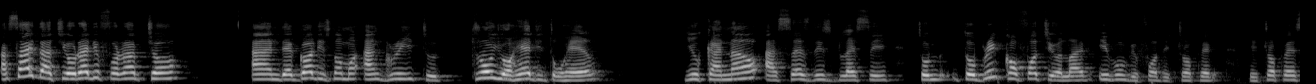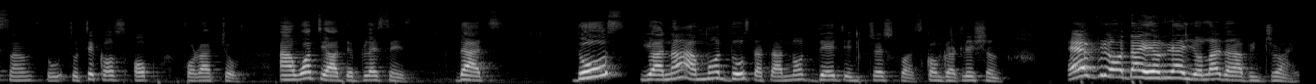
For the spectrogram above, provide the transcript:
aside that you're ready for rapture and uh, God is no more angry to throw your head into hell, you can now access this blessing to, to bring comfort to your life even before the trumpet, the trumpet sounds to, to take us up for rapture. And what are the blessings? That those you are now among those that are not dead in trespass. Congratulations. Every other area in your life that have been tried,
